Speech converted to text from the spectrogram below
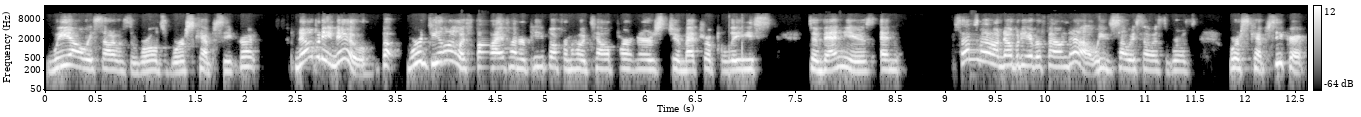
we always thought it was the world's worst kept secret. Nobody knew, but we're dealing with 500 people from hotel partners to Metro Police to venues, and somehow nobody ever found out. We just always thought it was the world's worst kept secret.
